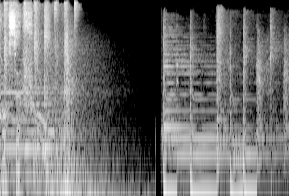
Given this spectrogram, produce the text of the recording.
France Info.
